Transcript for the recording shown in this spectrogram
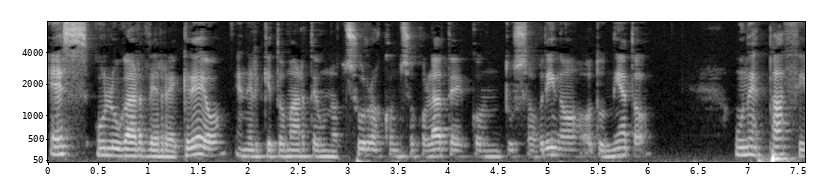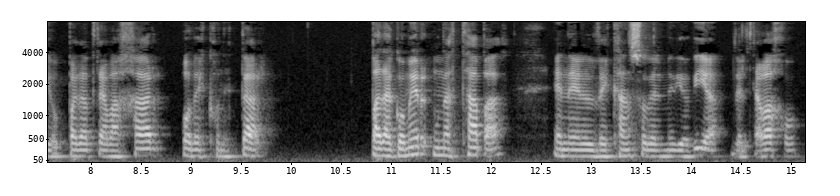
es un lugar de recreo en el que tomarte unos churros con chocolate con tus sobrinos o tus nietos, un espacio para trabajar o desconectar, para comer unas tapas en el descanso del mediodía del trabajo,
